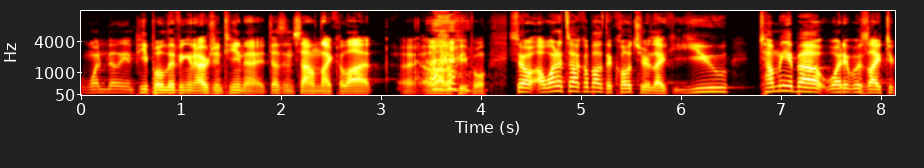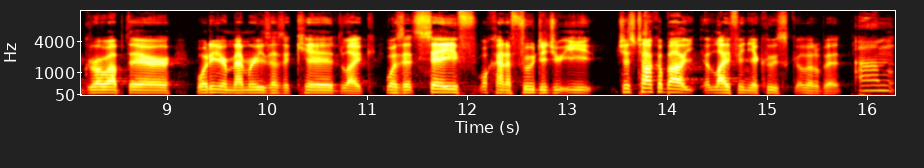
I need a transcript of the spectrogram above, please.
1 million people living in Argentina, it doesn't sound like a lot uh, a lot of people. So I want to talk about the culture. Like you tell me about what it was like to grow up there. What are your memories as a kid? Like was it safe? What kind of food did you eat? Just talk about life in Yakutsk a little bit. Um,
